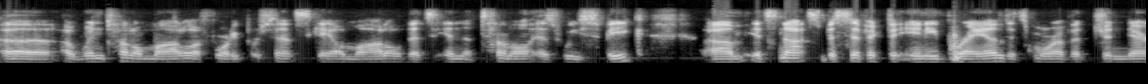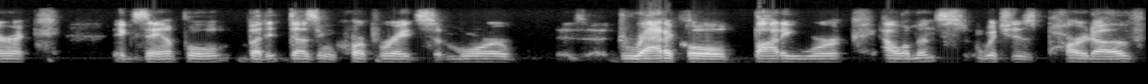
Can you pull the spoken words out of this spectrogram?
a, a, wind tunnel model, a 40% scale model that's in the tunnel as we speak. Um, it's not specific to any brand, it's more of a generic example, but it does incorporate some more radical bodywork elements, which is part of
